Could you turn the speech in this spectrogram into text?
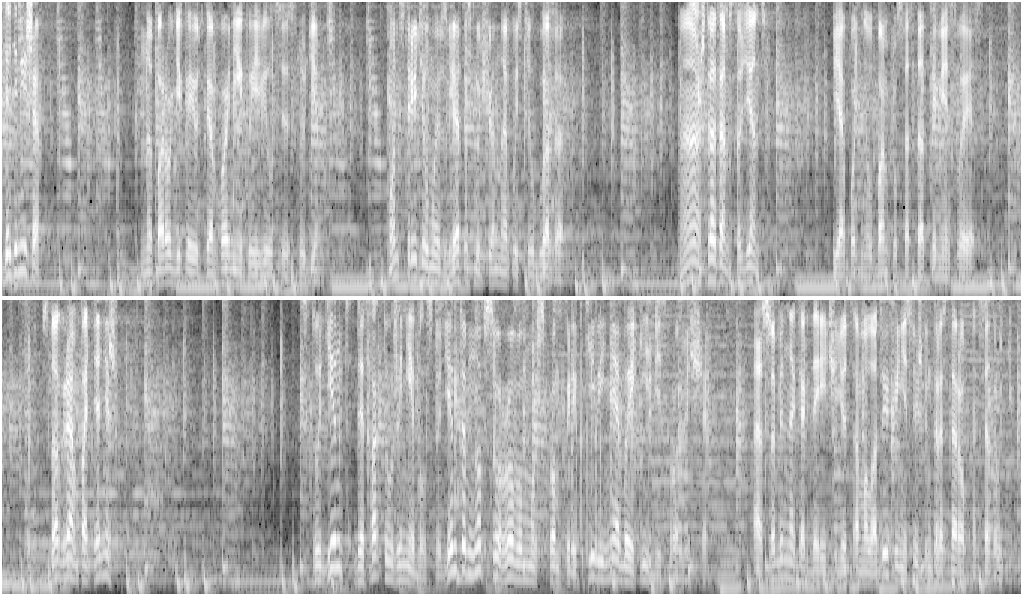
«Дядя Миша!» На пороге кают-компании появился студент. Он встретил мой взгляд и смущенно опустил глаза – «Ну, что там, студент?» Я поднял банку с остатками СВС. «Сто грамм подтянешь?» Студент де-факто уже не был студентом, но в суровом мужском коллективе не обойтись без прозвища. Особенно, когда речь идет о молодых и не слишком-то расторопных сотрудниках.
